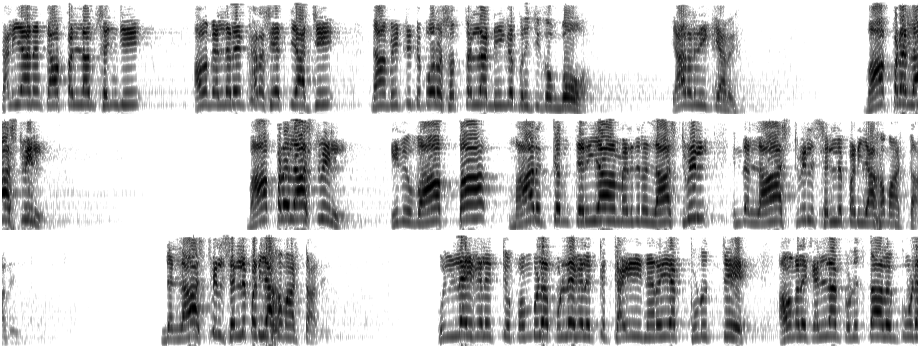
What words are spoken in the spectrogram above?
கல்யாணம் காப்பெல்லாம் செஞ்சு அவங்க எல்லாரையும் கரை சேர்த்தியாச்சு. நான் விட்டுட்டு போற சொத்தெல்லாம் நீங்க பிரிச்சுக்கோங்க. யார் எழுதிக்காரு வாப்பட லாஸ்ட் வில் வாப்பட லாஸ்ட் வில் இது வாப்பா மார்க்கம் தெரியாம எழுதின லாஸ்ட் வில் இந்த லாஸ்ட் வில் செல்லுபடியாக மாட்டாது. இந்த லாஸ்ட் வில் செல்லுபடியாக மாட்டாது. பிள்ளைகளுக்கு பொம்பளை பிள்ளைகளுக்கு கை நிறைய கொடுத்து அவங்களுக்கு எல்லாம் கொடுத்தாலும் கூட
